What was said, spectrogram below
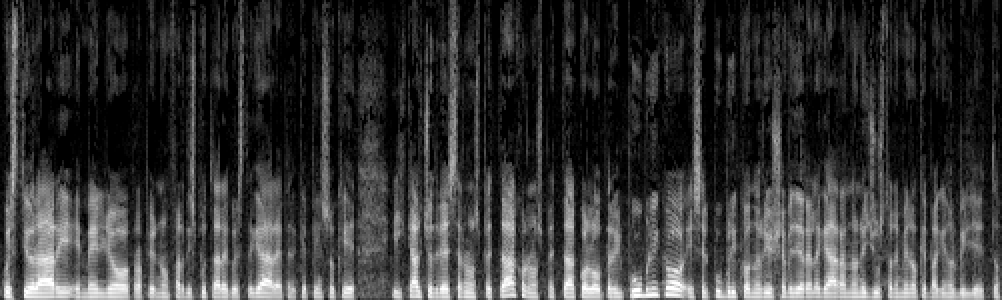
questi orari è meglio proprio non far disputare queste gare, perché penso che il calcio deve essere uno spettacolo, uno spettacolo per il pubblico e se il pubblico non riesce a vedere la gara non è giusto nemmeno che paghino il biglietto.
